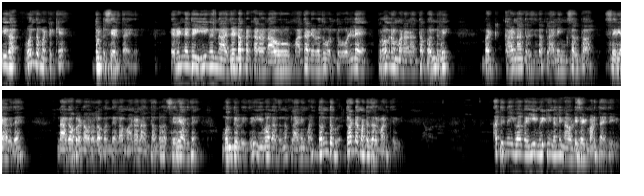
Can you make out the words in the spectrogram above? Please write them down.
ಈಗ ಒಂದು ಮಟ್ಟಕ್ಕೆ ದುಡ್ಡು ಸೇರ್ತಾ ಇದೆ. ಎರಡನೇದು ಈಗಿನ ಅಜೆಂಡಾ ಪ್ರಕಾರ ನಾವು ಮಾತಾಡಿರೋದು ಒಂದು ಒಳ್ಳೆ ಪ್ರೋಗ್ರಾಮ್ ಮಾಡೋಣ ಅಂತ ಬಂದ್ವಿ. ಬಟ್ ಕಾರಣಾಂತರದಿಂದ ಪ್ಲಾನಿಂಗ್ ಸ್ವಲ್ಪ ಸರಿಯಾಗದೆ. ನಾಗಾಭರಣ ಅವರೆಲ್ಲ ಬಂದೆಲ್ಲ ಮಾಡೋಣ ಅಂತಂದ್ರು ಸರಿಯಾಗದೆ. ಮುಂದೂಡಿದ್ವಿ ಇವಾಗ ಅದನ್ನು ಪ್ಲಾನಿಂಗ್ ಮಾಡಿ ದೊಡ್ಡ ದೊಡ್ಡ ಮಟ್ಟದಲ್ಲಿ ಮಾಡ್ತೀವಿ. ಅದನ್ನ ಇವಾಗ ಈ ಮೀಟಿಂಗ್ ಅಲ್ಲಿ ನಾವು ಡಿಸೈಡ್ ಮಾಡ್ತಾ ಇದ್ದೀವಿ.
